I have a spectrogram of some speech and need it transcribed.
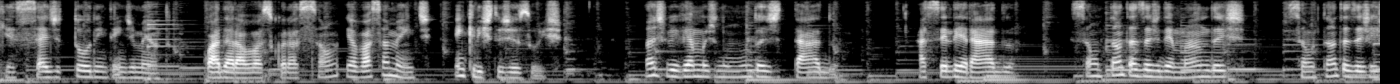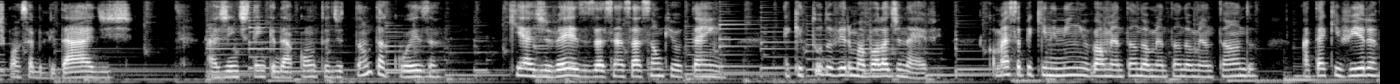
que excede todo entendimento, guardará o vosso coração e a vossa mente em Cristo Jesus. Nós vivemos num mundo agitado, acelerado. São tantas as demandas, são tantas as responsabilidades. A gente tem que dar conta de tanta coisa que às vezes a sensação que eu tenho é que tudo vira uma bola de neve. Começa pequenininho, vai aumentando, aumentando, aumentando, até que vira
